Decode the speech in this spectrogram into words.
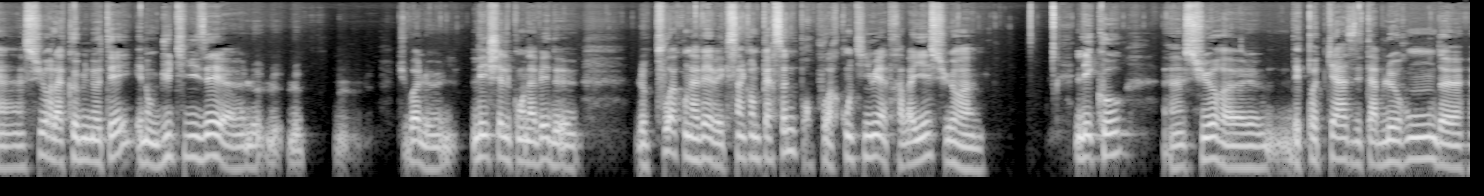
euh, sur la communauté, et donc d'utiliser euh, le, le, tu vois, l'échelle qu'on avait de le poids qu'on avait avec 50 personnes pour pouvoir continuer à travailler sur euh, l'écho, sur des podcasts, des tables rondes,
